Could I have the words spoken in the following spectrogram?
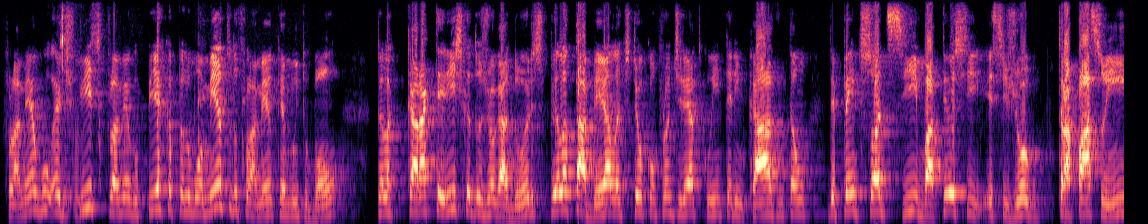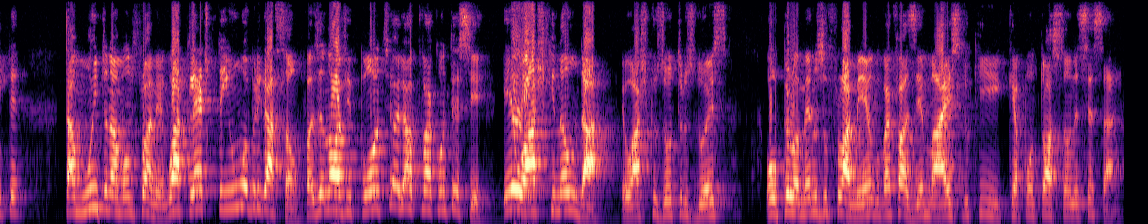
Flamengo é difícil que o Flamengo perca pelo momento do Flamengo, que é muito bom pela característica dos jogadores, pela tabela, de ter o confronto direto com o Inter em casa. Então, depende só de si. Bateu esse, esse jogo, ultrapassa o Inter. Está muito na mão do Flamengo. O Atlético tem uma obrigação: fazer nove pontos e olhar o que vai acontecer. Eu acho que não dá. Eu acho que os outros dois, ou pelo menos o Flamengo, vai fazer mais do que, que a pontuação necessária.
